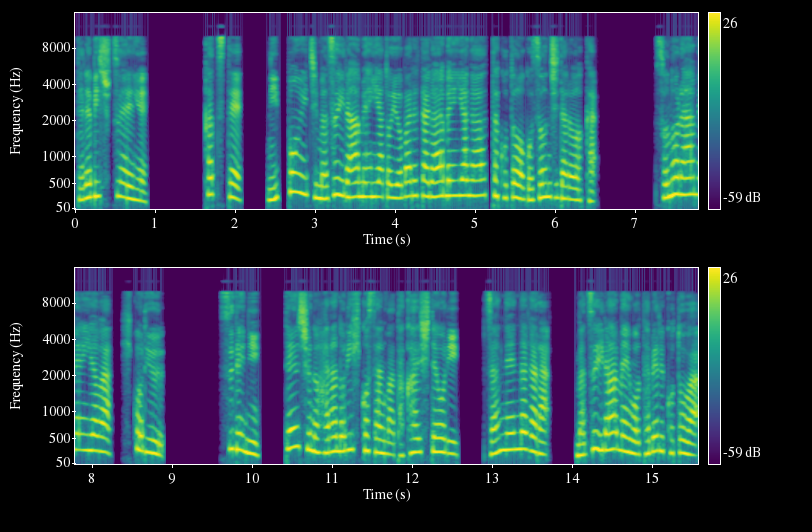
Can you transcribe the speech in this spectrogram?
テレビ出演へ。かつて、日本一まずいラーメン屋と呼ばれたラーメン屋があったことをご存知だろうか。そのラーメン屋は、彦竜。すでに、店主の原則彦さんは他界しており、残念ながら、まずいラーメンを食べることは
